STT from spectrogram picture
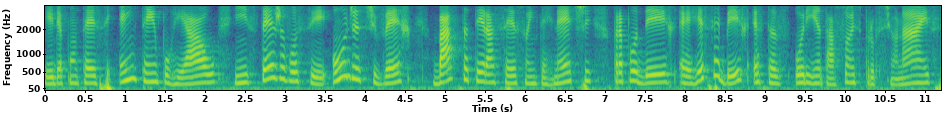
ele acontece em tempo real e esteja você onde estiver, basta ter acesso à internet para poder é, receber estas orientações orientações profissionais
